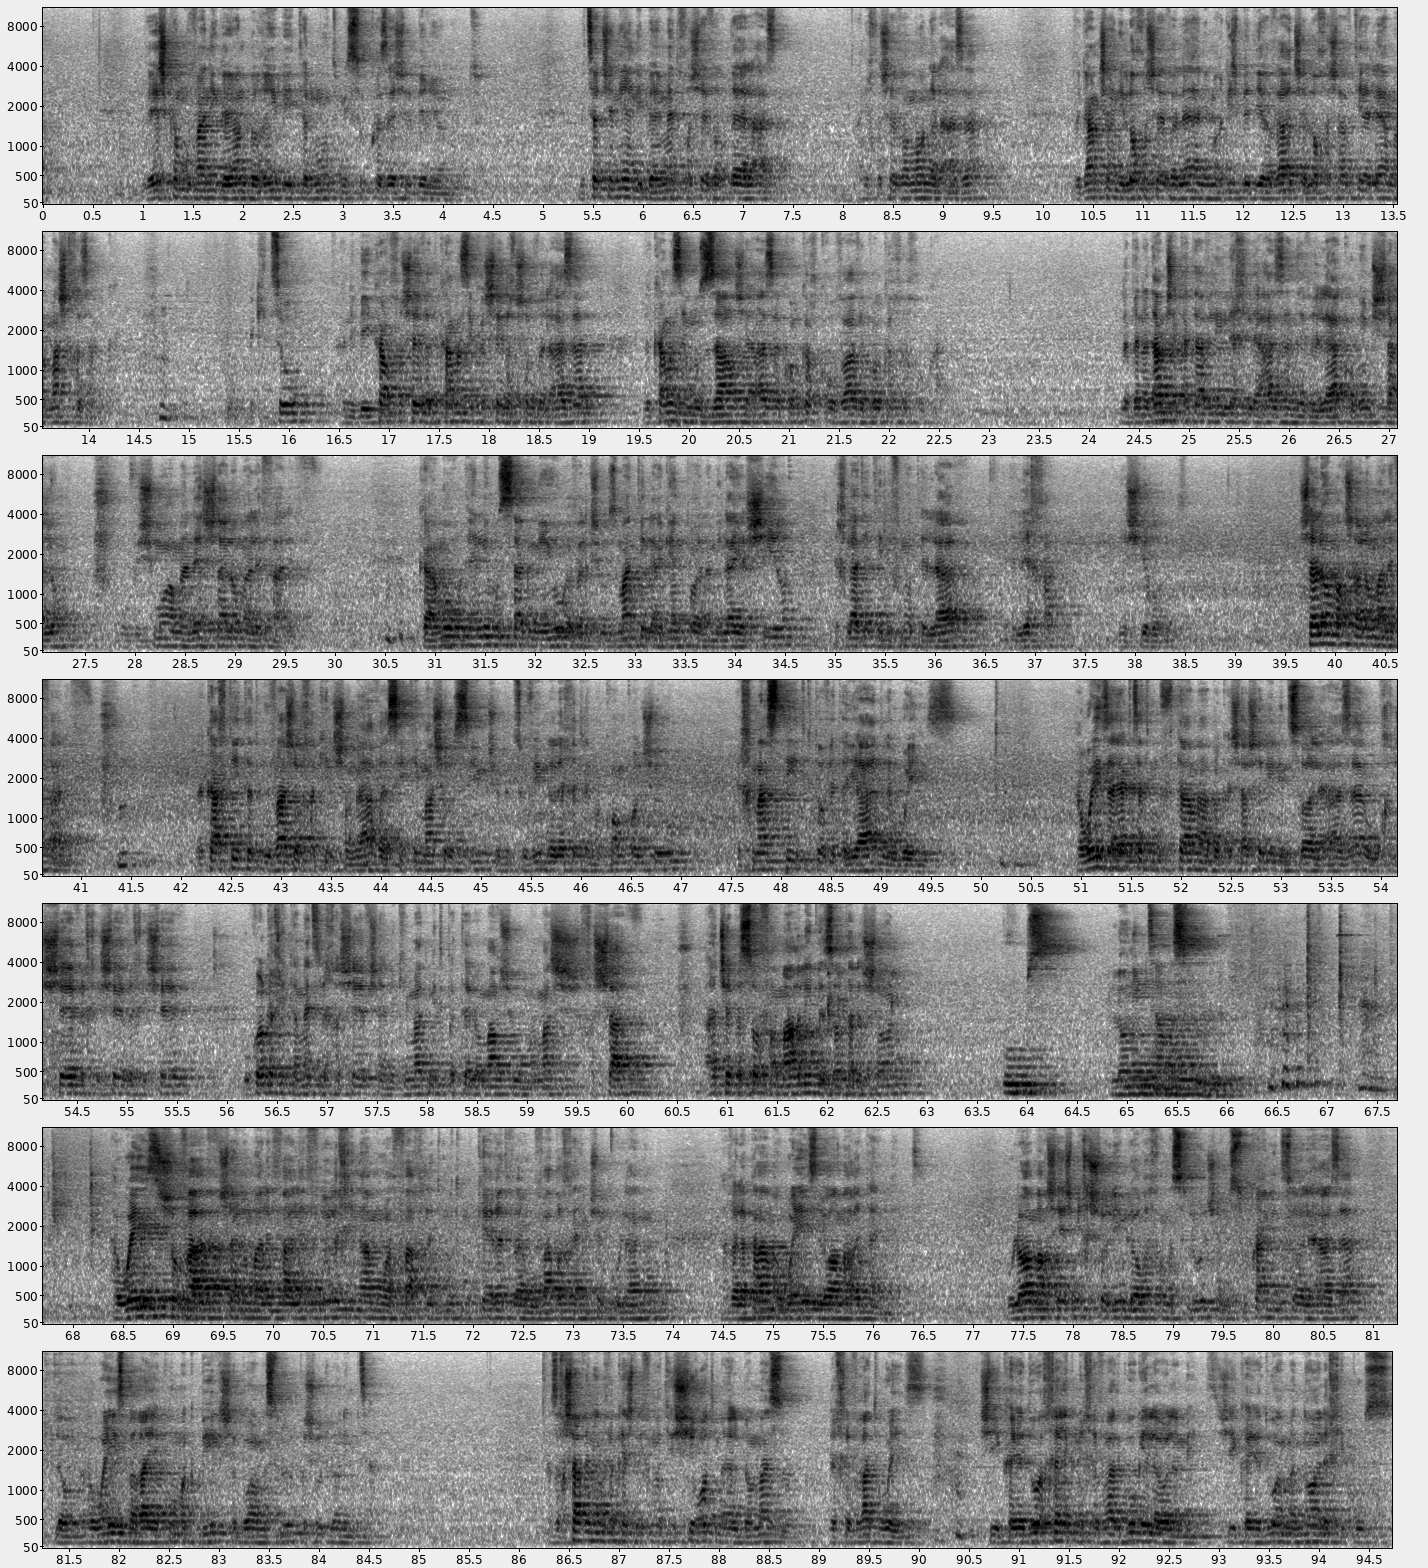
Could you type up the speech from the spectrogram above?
ויש כמובן היגיון בריא בהתעלמות מסוג כזה של בריונות. מצד שני, אני באמת חושב הרבה על עזה. אני חושב המון על עזה, וגם כשאני לא חושב עליה, אני מרגיש בדיעבד שלא חשבתי עליה ממש חזק. בקיצור, אני בעיקר חושב עד כמה זה קשה לחשוב על עזה, וכמה זה מוזר שעזה כל כך קרובה וכל כך רחוקה. לבן אדם שכתב לי לך לעזה נבלה קוראים שלום, ובשמו המלא שלום א' א'. כאמור, אין לי מושג מי הוא, אבל כשהוזמנתי להגן פה על המילה ישיר, החלטתי לפנות אליו, אליך, ישירות. שלום, מר שלום א' א'. לקחתי את התגובה שלך כלשונה ועשיתי מה שעושים כשמצווים ללכת למקום כלשהו, הכנסתי את כתובת היעד ל-Waze. ה-Waze היה קצת מופתע מהבקשה שלי לנסוע לעזה, הוא חישב וחישב וחישב, הוא כל כך התאמץ לחשב שאני כמעט מתפתה לומר שהוא ממש חשב, עד שבסוף אמר לי בזאת הלשון, אופס, לא נמצא מסלול. ה-Waze שובב, שלום א' א', לא לחינם הוא הפך לדמות מוכרת ואהובה בחיים של כולנו, אבל הפעם ה-Waze לא אמר את האמת. הוא לא אמר שיש מכשולים לאורך המסלול שמסוכן לנסוע לעזה, לא, ה-Waze ברא יקום מקביל שבו המסלול פשוט לא נמצא. אז עכשיו אני מבקש לפנות ישירות מעל במה זו לחברת Waze, שהיא כידוע חלק מחברת גוגל העולמית, שהיא כידוע מנוע לחיפוש,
